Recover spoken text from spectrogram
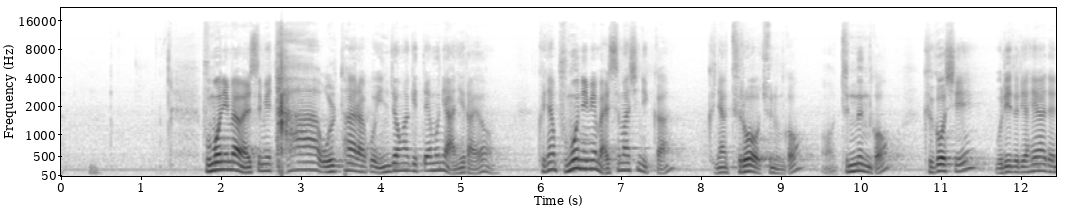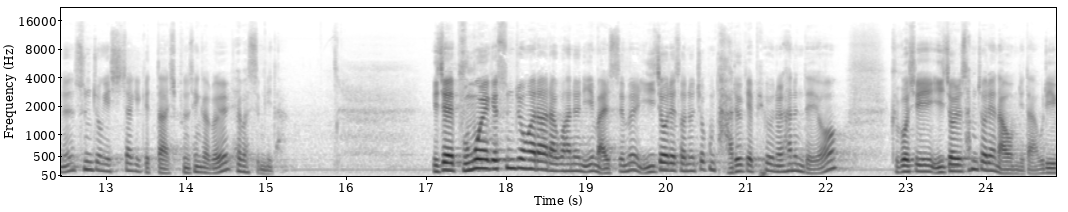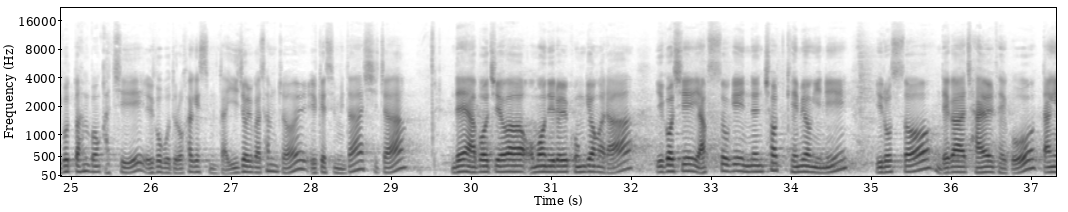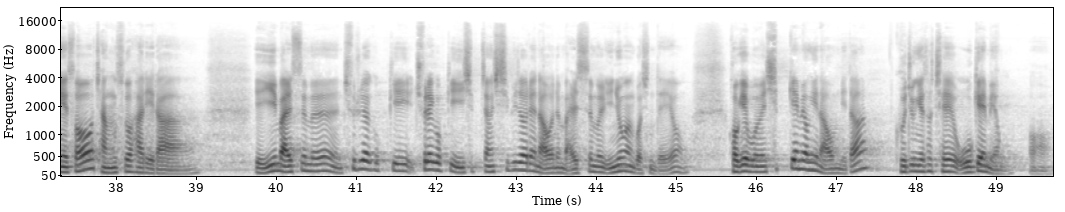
부모님의 말씀이 다 옳다라고 인정하기 때문이 아니라요. 그냥 부모님이 말씀하시니까 그냥 들어주는 거, 어, 듣는 거, 그것이 우리들이 해야 되는 순종의 시작이겠다 싶은 생각을 해봤습니다. 이제 부모에게 순종하라라고 하는 이 말씀을 2절에서는 조금 다르게 표현을 하는데요. 그것이 2절, 3절에 나옵니다. 우리 이것도 한번 같이 읽어보도록 하겠습니다. 2절과 3절 읽겠습니다. 시작. 내 아버지와 어머니를 공경하라. 이것이 약속에 있는 첫 계명이니 이로써 내가 잘 되고 땅에서 장수하리라. 예, 이 말씀은 출애굽기 출애굽기 20장 12절에 나오는 말씀을 인용한 것인데요. 거기에 보면 10계명이 나옵니다. 그 중에서 제 5계명 어,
